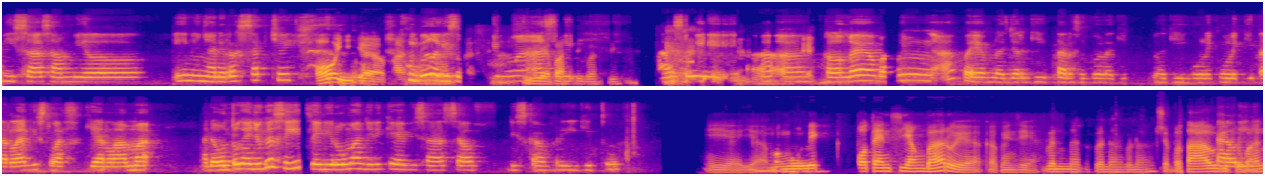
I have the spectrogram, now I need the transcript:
bisa sambil ini nyari resep cuy. oh iya, pasti. Gue lagi suka pasti. Cuma Iya asli pasti pasti. asli uh-uh. kalau enggak ya paling apa ya belajar gitar sih gue lagi lagi ngulik-ngulik gitar lagi setelah sekian lama ada untungnya juga sih stay di rumah jadi kayak bisa self discovery gitu Iya, iya, Hmm. mengulik potensi yang baru ya, Kak Quincy ya. Benar benar benar. Siapa tahu gitu Kali. kan.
